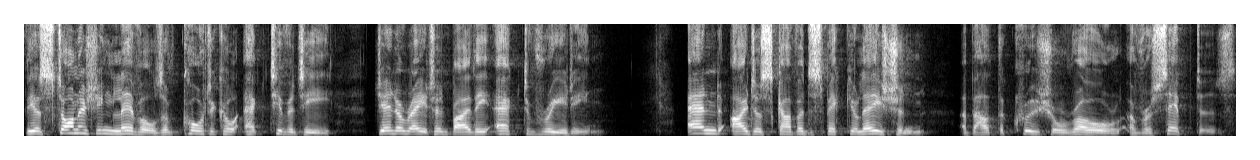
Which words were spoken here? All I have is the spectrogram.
the astonishing levels of cortical activity generated by the act of reading. And I discovered speculation about the crucial role of receptors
